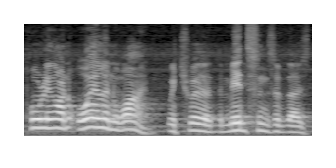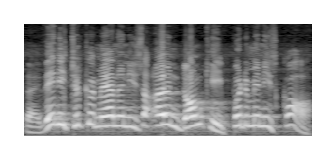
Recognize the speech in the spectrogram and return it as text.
pouring on oil and wine, which were the medicines of those days. Then he took the man on his own donkey, put him in his car,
